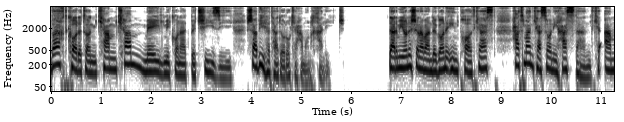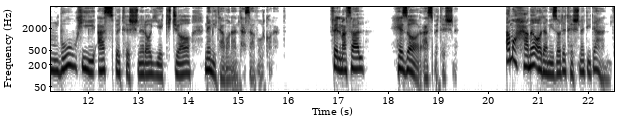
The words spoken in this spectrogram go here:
وقت کارتان کم کم میل می کند به چیزی شبیه تدارک همان خلیج. در میان شنوندگان این پادکست حتما کسانی هستند که انبوهی اسب تشنه را یک جا نمی توانند تصور کنند. فیلمسل هزار اسب تشنه. اما همه آدمیزاد تشنه دیدند.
